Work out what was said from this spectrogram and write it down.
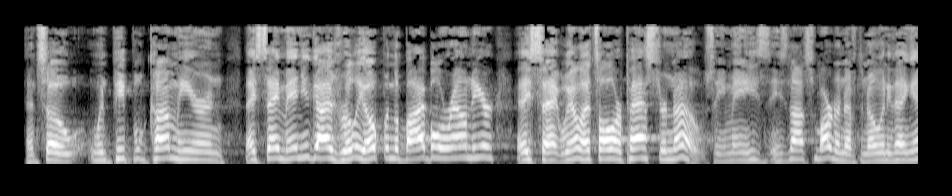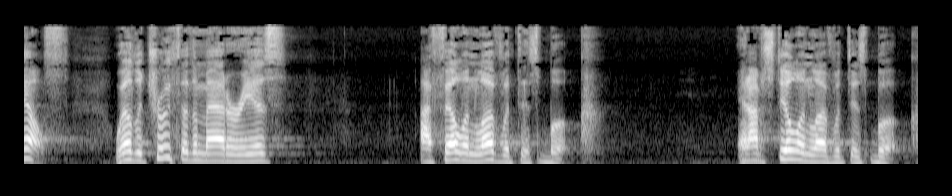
And so when people come here and they say, man, you guys really open the Bible around here? They say, well, that's all our pastor knows. I mean, he's, he's not smart enough to know anything else. Well, the truth of the matter is, I fell in love with this book. And I'm still in love with this book.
